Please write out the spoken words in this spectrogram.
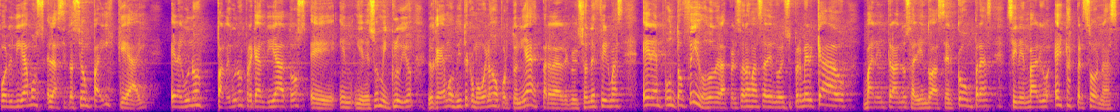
por, digamos, la situación país que hay. En algunos, para algunos precandidatos, eh, y en eso me incluyo, lo que habíamos visto como buenas oportunidades para la recolección de firmas era en puntos fijos, donde las personas van saliendo del supermercado, van entrando, saliendo a hacer compras. Sin embargo, estas personas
